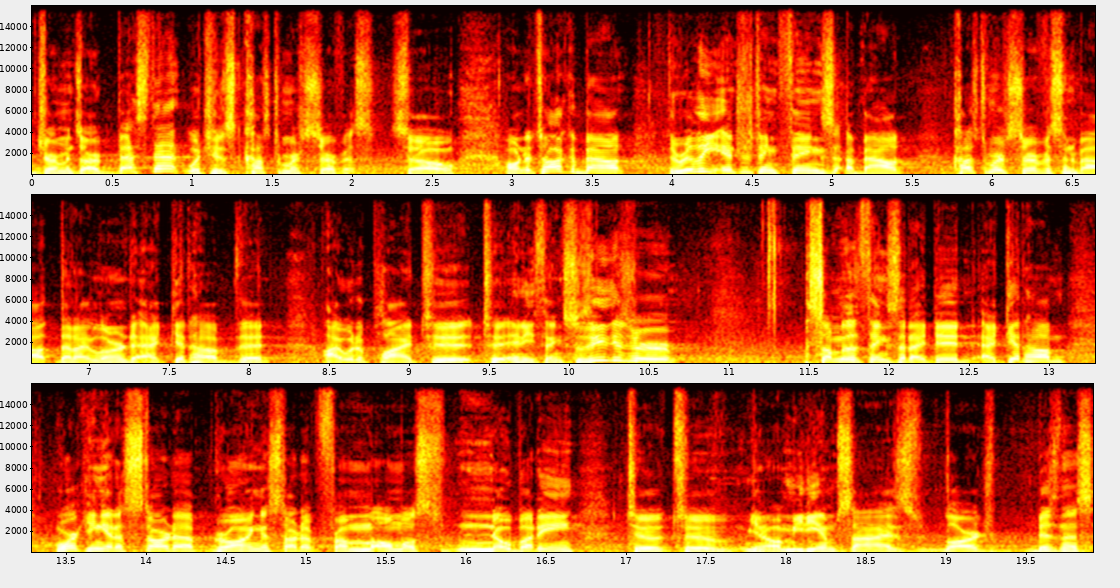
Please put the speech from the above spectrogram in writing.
Germans are best at, which is customer service. So I want to talk about the really interesting things about customer service and about that I learned at GitHub that I would apply to, to anything. So these are some of the things that I did at GitHub, working at a startup, growing a startup from almost nobody to, to you know, a medium-sized, large business,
